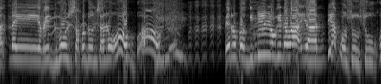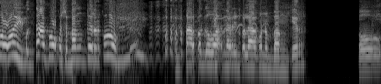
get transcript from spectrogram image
At may red horse ako doon sa loob. Oh. Pero pag hindi nyo ginawa yan, di ako susuko. Oy, magtago ako sa bunker ko. Magpapagawa na rin pala ako ng bunker. Oo,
